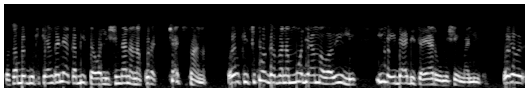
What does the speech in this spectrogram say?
kwa sababu tukiangalia kabisa walishindana na kura chache sana. Kwa hiyo ukichukua gavana mmoja ama wawili, ile idadi tayari umeshaimaliza. Kwa hiyo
